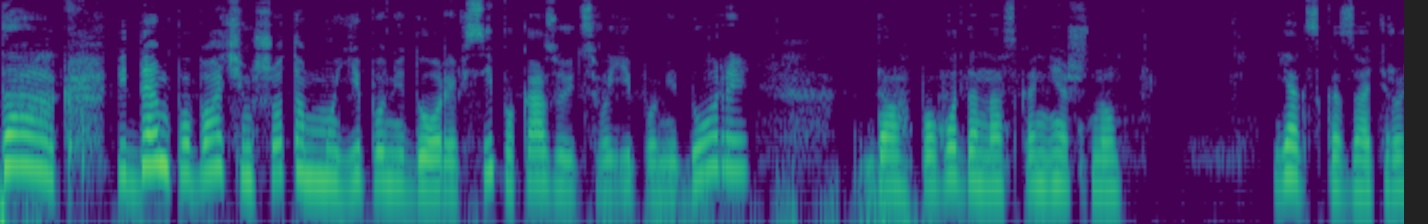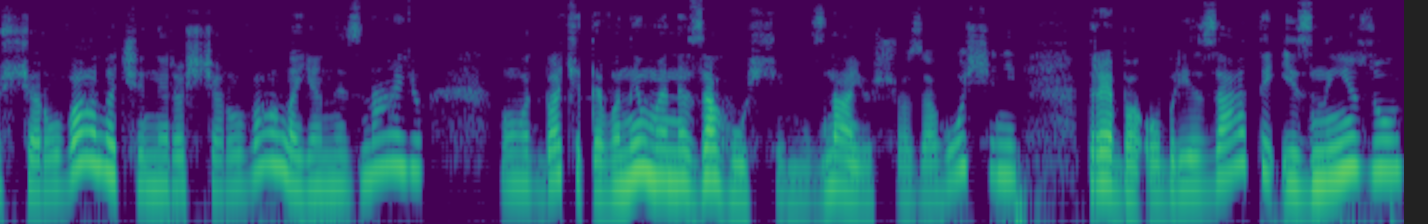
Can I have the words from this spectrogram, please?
Так, підемо побачимо, що там мої помідори. Всі показують свої помідори. Да, погода нас, звісно, як сказати, розчарувала чи не розчарувала, я не знаю. От, бачите, вони в мене загущені. Знаю, що загущені. Треба обрізати і знизу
